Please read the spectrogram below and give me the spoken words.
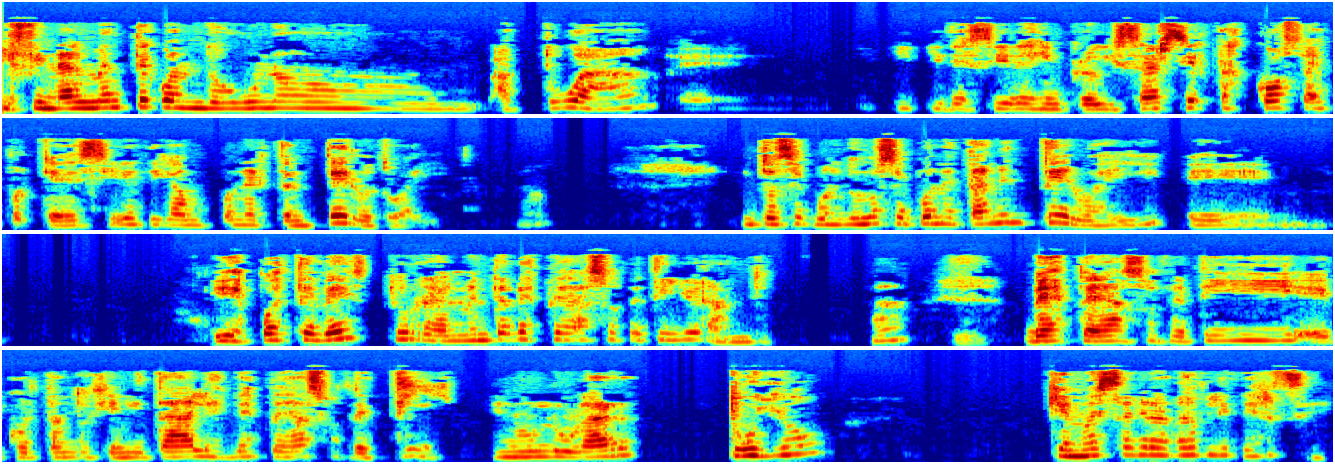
y finalmente cuando uno actúa eh, y, decides improvisar ciertas cosas es porque decides, digamos, ponerte entero tú ahí. Entonces cuando uno se pone tan entero ahí eh, y después te ves, tú realmente ves pedazos de ti llorando. ¿Ah? Ves pedazos de ti eh, cortando genitales, ves pedazos de ti en un lugar tuyo que no es agradable verse.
